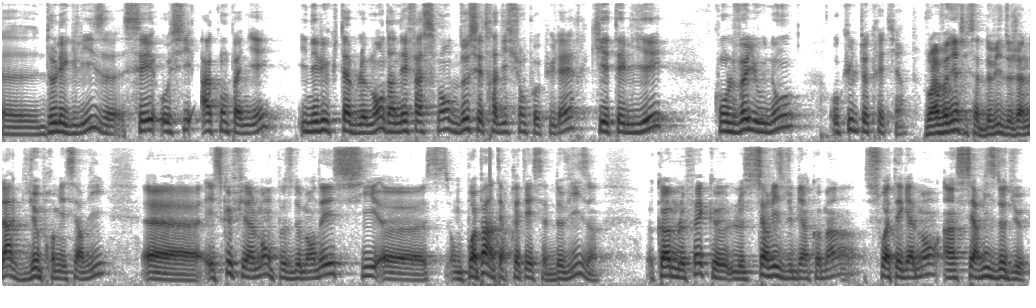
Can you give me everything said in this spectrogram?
euh, de l'Église s'est aussi accompagné inéluctablement d'un effacement de ces traditions populaires qui étaient liées, qu'on le veuille ou non, au culte chrétien. Je voudrais revenir sur cette devise de Jeanne d'Arc, Dieu premier servi. Est-ce que finalement on peut se demander si on ne pourrait pas interpréter cette devise comme le fait que le service du bien commun soit également un service de Dieu.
